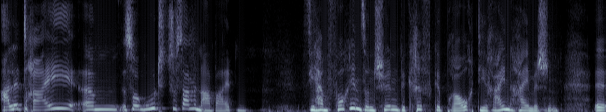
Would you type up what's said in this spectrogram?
alle drei ähm, so gut zusammenarbeiten. Sie haben vorhin so einen schönen Begriff gebraucht, die Rheinheimischen. Äh,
